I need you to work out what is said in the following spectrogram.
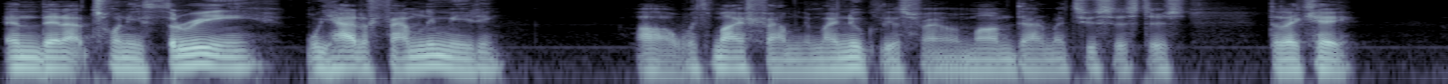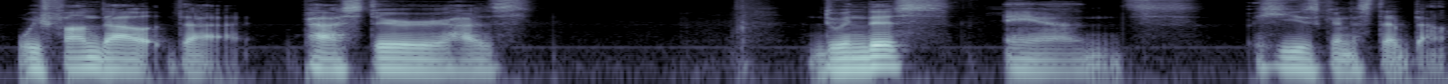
And then at 23, we had a family meeting uh, with my family, my nucleus family, my mom, dad, my two sisters. They're like, hey, we found out that pastor has doing this and he's gonna step down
